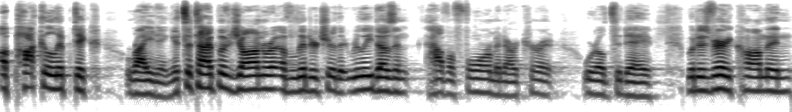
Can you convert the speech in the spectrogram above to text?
apocalyptic writing. It's a type of genre of literature that really doesn't have a form in our current world today, but is very common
